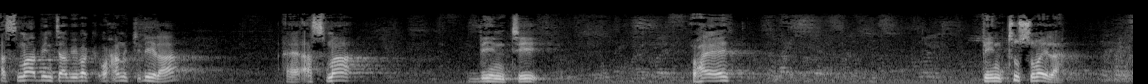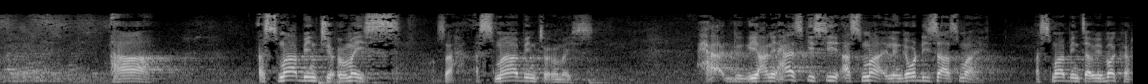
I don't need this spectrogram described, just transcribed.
asmaa binti abibakr waxaan u dhihi asmaa binti waxay ahayd? Bintu sumayla. Asmaa binti cumays. Sax asmaa binti cumays. Yani xaaskiisii asmaa ilan gabadhiisa asma ahayd. Asmaa binti abi bakar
